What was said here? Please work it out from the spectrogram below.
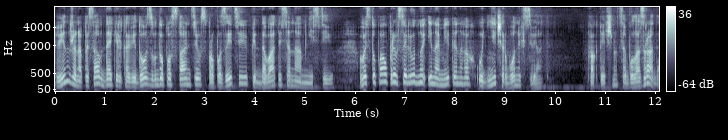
Він вже написав декілька відозв до повстанців з пропозицією піддаватися на амністію, виступав привселюдно і на мітингах у Дні Червоних свят. Фактично, це була зрада.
